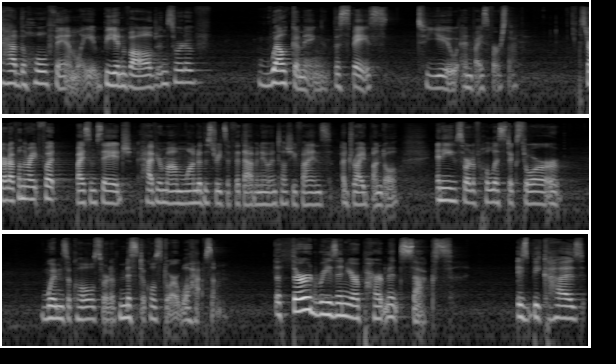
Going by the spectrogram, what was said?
to have the whole family be involved in sort of welcoming the space to you and vice versa. Start off on the right foot, buy some sage, have your mom wander the streets of Fifth Avenue until she finds a dried bundle. Any sort of holistic store or whimsical, sort of mystical store will have some. The third reason your apartment sucks is because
